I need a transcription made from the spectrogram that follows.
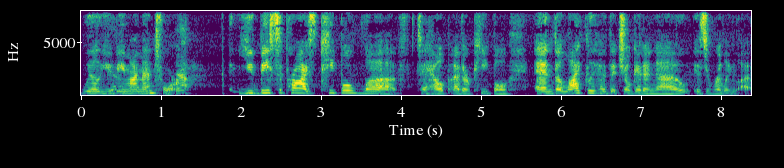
"Will you be my mentor?" Yeah. You'd be surprised. People love to help other people, and the likelihood that you'll get a no is really low.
